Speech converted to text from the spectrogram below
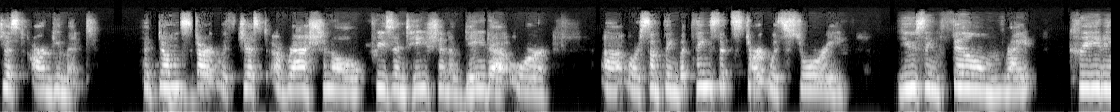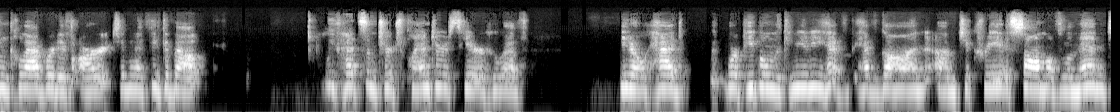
just argument, that don't Mhm. start with just a rational presentation of data or uh, or something, but things that start with story, using film, right? Creating collaborative art. I mean, I think about we've had some church planters here who have, you know, had where people in the community have have gone um, to create a psalm of lament,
